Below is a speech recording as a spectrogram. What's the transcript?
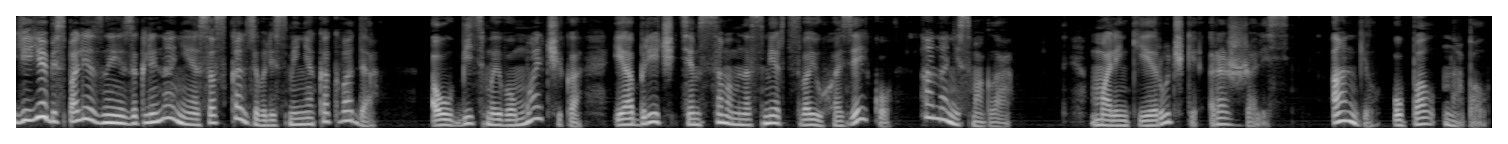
Ее бесполезные заклинания соскальзывали с меня, как вода, а убить моего мальчика и обречь тем самым на смерть свою хозяйку она не смогла. Маленькие ручки разжались. Ангел упал на пол.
